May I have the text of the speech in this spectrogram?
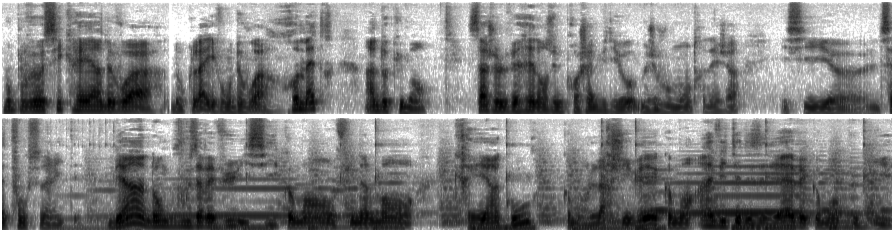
Vous pouvez aussi créer un devoir. Donc là, ils vont devoir remettre un document. Ça, je le verrai dans une prochaine vidéo, mais je vous montre déjà ici euh, cette fonctionnalité. Bien, donc vous avez vu ici comment finalement créer un cours, comment l'archiver, comment inviter des élèves et comment publier.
